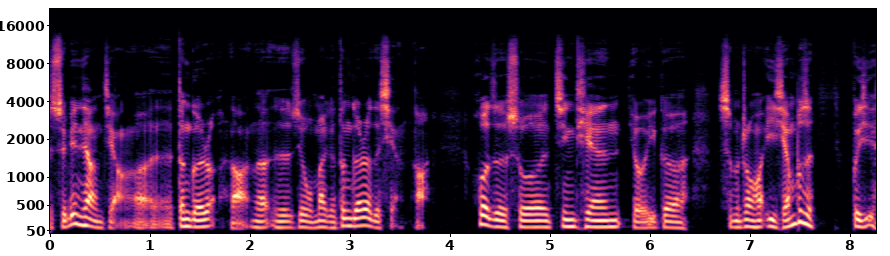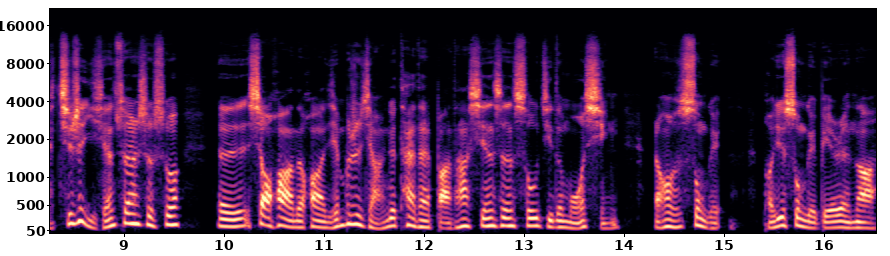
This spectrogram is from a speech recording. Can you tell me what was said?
随便这样讲啊，登革热啊，那就我卖个登革热的险啊，或者说今天有一个什么状况？以前不是不，其实以前虽然是说。呃，笑话的话，以前不是讲一个太太把她先生收集的模型，然后送给跑去送给别人啊，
